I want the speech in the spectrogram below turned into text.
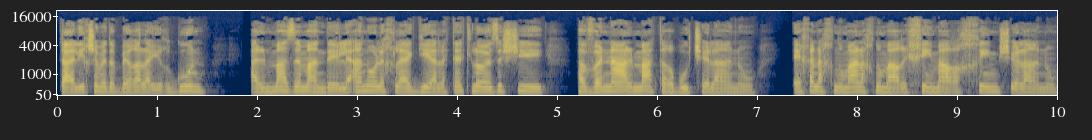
תהליך שמדבר על הארגון, על מה זה monday, לאן הוא הולך להגיע, לתת לו איזושהי הבנה על מה התרבות שלנו, איך אנחנו, מה אנחנו מעריכים, הערכים שלנו,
